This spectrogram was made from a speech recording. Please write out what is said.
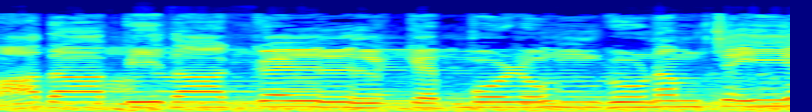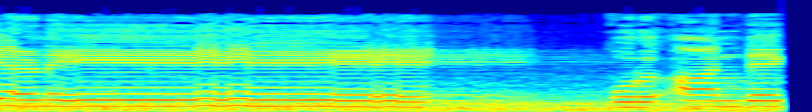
മാതാപിതാക്കൾക്കെപ്പോഴും ഗുണം ചെയ്യണേ. ഖുർആന്റെ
